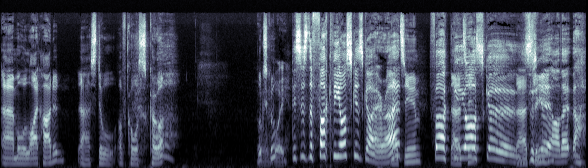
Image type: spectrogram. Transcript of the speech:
uh, more light-hearted. Uh, still, of course, co-op. Looks Oh, cool. boy. This is the fuck the Oscars guy, right? That's him. Fuck That's the it. Oscars. That's yeah. him. Oh, that. ah,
